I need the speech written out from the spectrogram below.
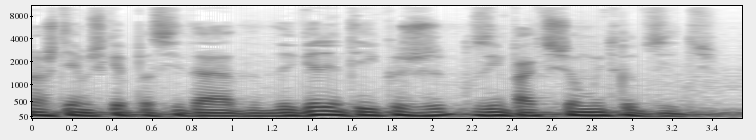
nós temos capacidade de garantir que os, os impactos são muito reduzidos.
